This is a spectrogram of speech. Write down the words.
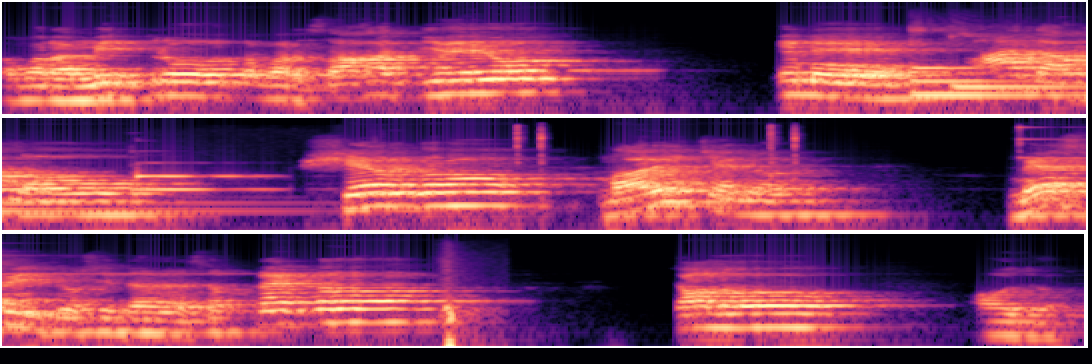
તમારા મિત્રો, તમારા સહાધ્યાયીઓ એને આ દાખલાઓ શેર કરો. મારી ચેનલ મેં શ્રી જોશી દાદા સબસ્ક્રાઈબ કરો. ચાલો, આવજો.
